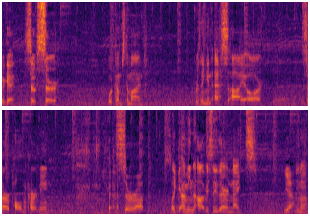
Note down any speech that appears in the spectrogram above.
Okay, so sir, what comes to mind? We're thinking S-I-R. Sir Paul McCartney. Sir up. Like, I mean, obviously there are knights, Yeah. you know.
